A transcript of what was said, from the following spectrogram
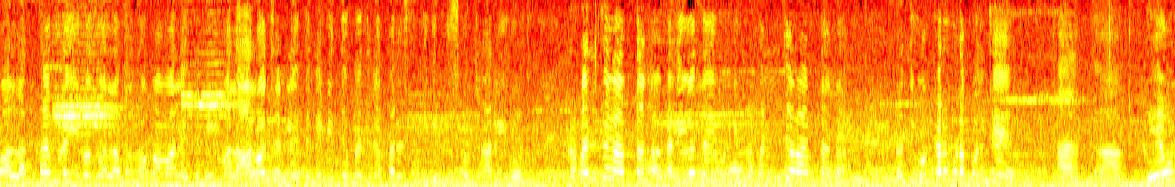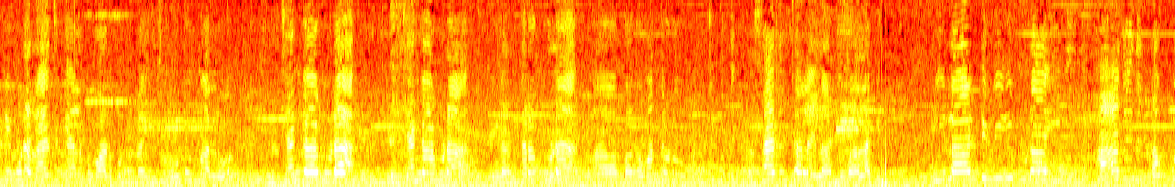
వాళ్ళంతా కూడా ఈరోజు వాళ్ళ మనోభావాలు అయితేనేమి వాళ్ళ ఆలోచనలు అయితేనేమి దెబ్బతిన పరిస్థితికి తీసుకొచ్చినారు ఈరోజు ప్రపంచవ్యాప్తంగా కలియుగ దైవుడిని ప్రపంచవ్యాప్తంగా ప్రతి ఒక్కరు కూడా కొంచెం దేవుణ్ణి కూడా రాజకీయాలకు వాడుకుంటున్నారు ఈ కుటుంబాలు నిజంగా కూడా నిజంగా కూడా వీళ్ళందరూ కూడా భగవంతుడు మంచి బుద్ధి ప్రసాదించాలి ఇలాంటి వాళ్ళకి. ఇలాంటివి కూడా ఇది కాదు ఇది తప్పు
